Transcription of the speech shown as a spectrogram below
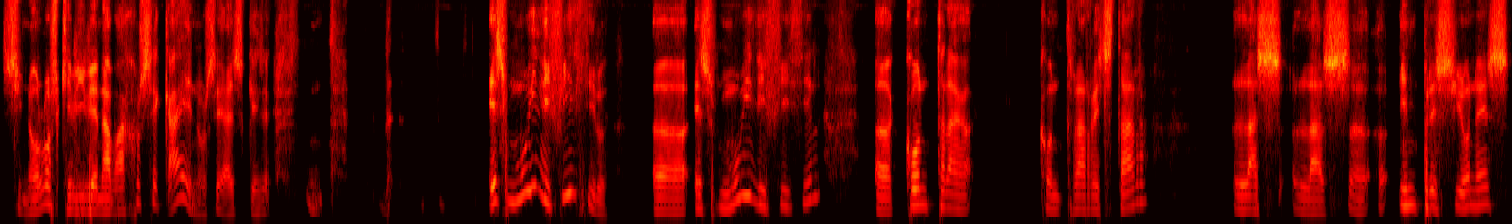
si no, los que viven abajo se caen. O sea, es que... Mm, es muy difícil, es muy difícil contra, contrarrestar las impresiones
